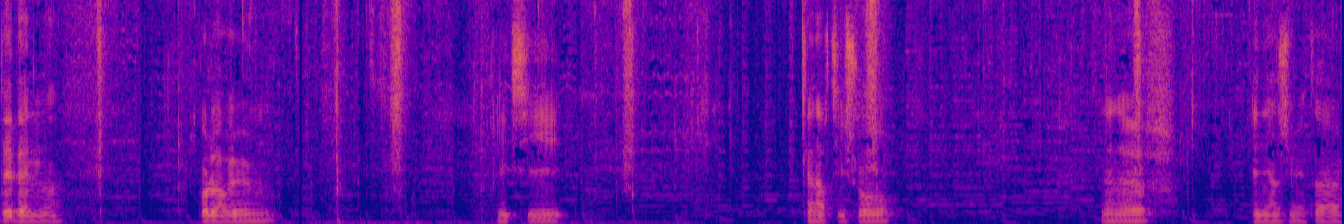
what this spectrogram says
D'Eden, Polarum, Lixie, Canartichaud, Neuf, Énergie Métal,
